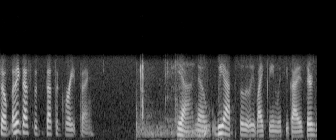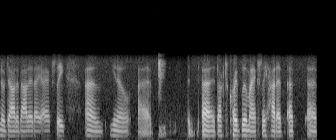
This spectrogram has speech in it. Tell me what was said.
So I think that's the that's a great thing yeah, no, we absolutely like being with you guys. There's no doubt about it. I, I actually, um, you know, uh, uh, Dr. Corey Bloom, I actually had a, a, a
